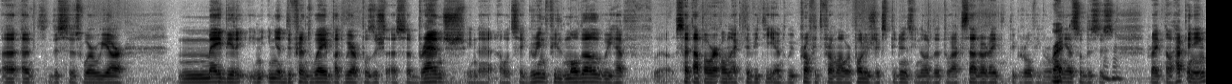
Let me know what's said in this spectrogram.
Uh, and this is where we are maybe in, in a different way, but we are positioned as a branch in a, I would say, greenfield model. We have uh, set up our own activity and we profit from our Polish experience in order to accelerate the growth in Romania. So this is right now happening.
